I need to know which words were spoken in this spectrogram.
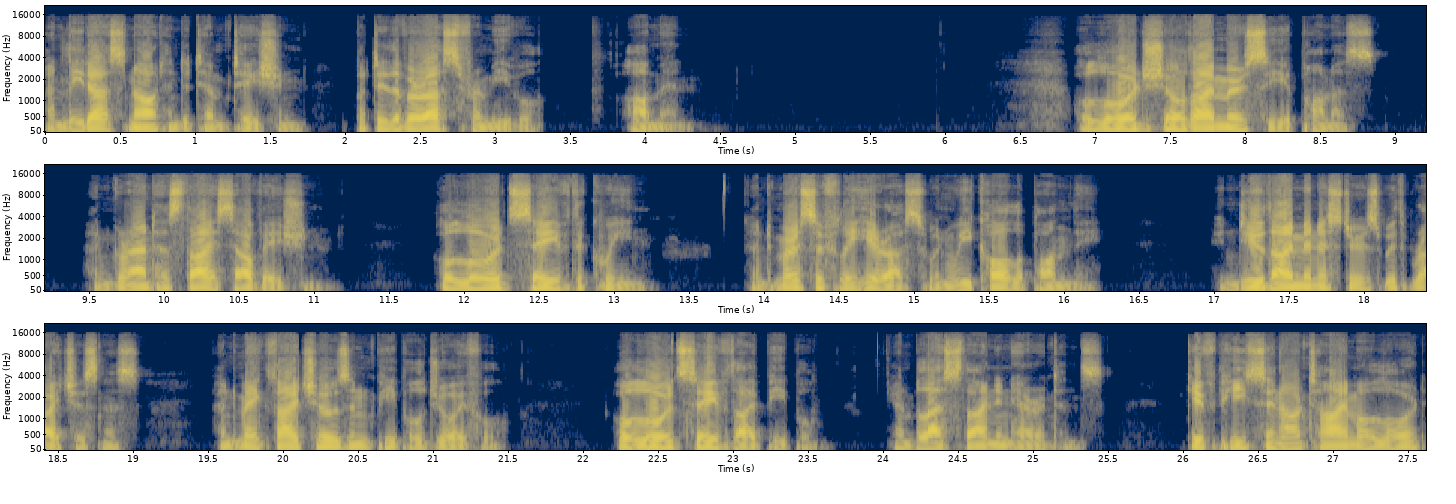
And lead us not into temptation, but deliver us from evil. Amen. O Lord, show thy mercy upon us, and grant us thy salvation. O Lord, save the Queen, and mercifully hear us when we call upon thee. Endue thy ministers with righteousness, and make thy chosen people joyful. O Lord, save thy people, and bless thine inheritance. Give peace in our time, O Lord,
